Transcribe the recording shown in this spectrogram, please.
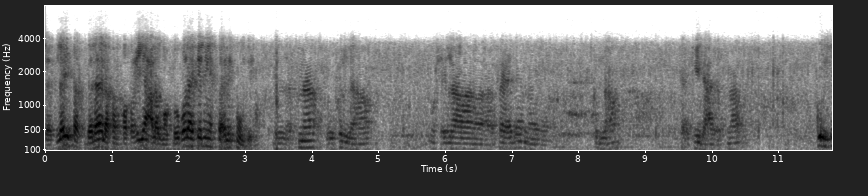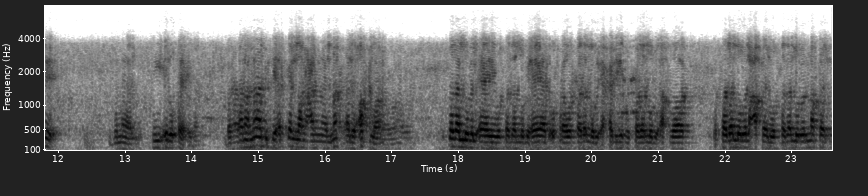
شايف ليست دلالة قطعية على المطلوب ولكن يستأنسون بها. الأسماء وكلها مش إلا فائدة إنه كلها تأكيد على الأسماء. كل شيء. جمال في له فائدة بس أنا ما بدي أتكلم عن المسألة أصلا. استدلوا بالآية واستدلوا بآيات أخرى واستدلوا بأحاديث واستدلوا بأخبار واستدلوا بالعقل واستدلوا بالنقل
